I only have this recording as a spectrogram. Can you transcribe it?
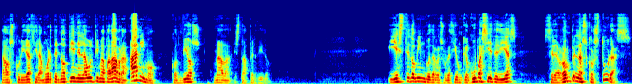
La oscuridad y la muerte no tienen la última palabra. ¡Ánimo! Con Dios nada está perdido. Y este domingo de resurrección que ocupa siete días, se le rompen las costuras.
